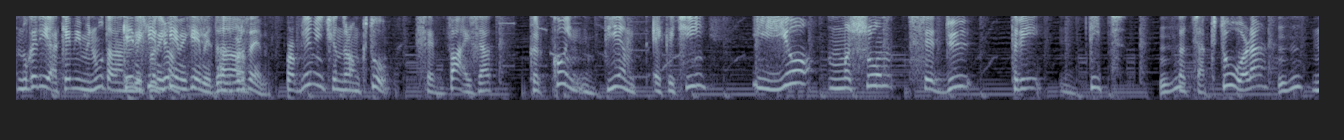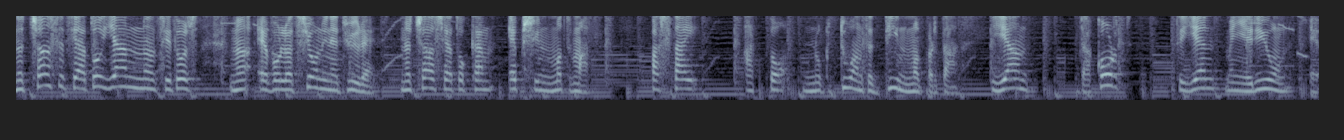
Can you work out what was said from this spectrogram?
nuk e di, a kemi minuta në dispozicion? Kemi, kemi, kemi, do ta zbërthejmë. Ah, problemi qëndron këtu se vajzat kërkojnë djemtë e këqinj jo më shumë se 2-3 ditë mm -hmm. të caktuara mm -hmm. në çastet që ato janë në si thua në ovulacionin e tyre, në çastin që ato kanë epshin më të madh. Pastaj Ato nuk duan të dinë më për ta. Janë dakord të jenë me njeriun e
